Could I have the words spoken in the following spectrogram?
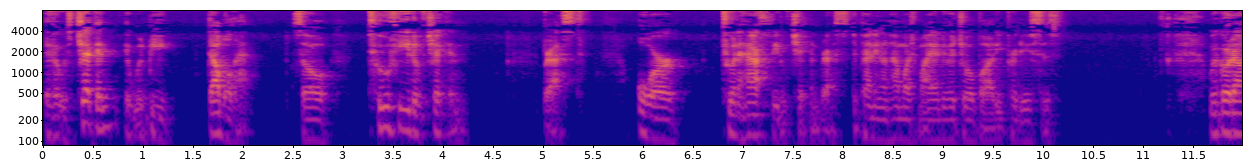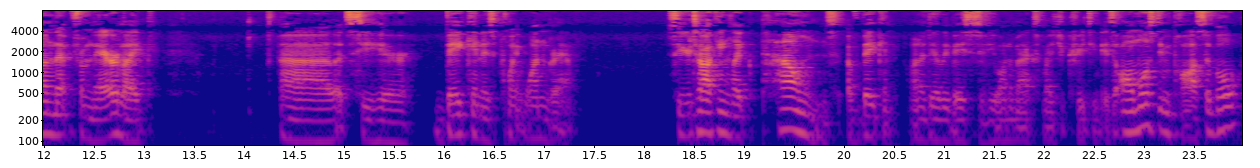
If it was chicken, it would be double that. So two feet of chicken breast or two and a half feet of chicken breast, depending on how much my individual body produces. We go down from there, like, uh, let's see here, bacon is 0.1 gram. So you're talking like pounds of bacon on a daily basis if you want to maximize your creatine. It's almost impossible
